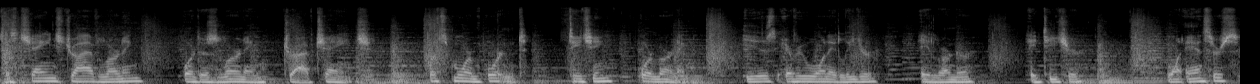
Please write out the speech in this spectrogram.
Does change drive learning, or does learning drive change? What's more important, teaching or learning? Is everyone a leader, a learner, a teacher? Want answers?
